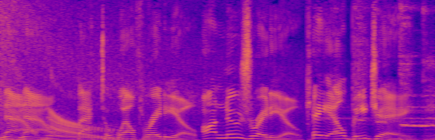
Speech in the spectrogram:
Now, now, back to Wealth Radio on News Radio KLBJ.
